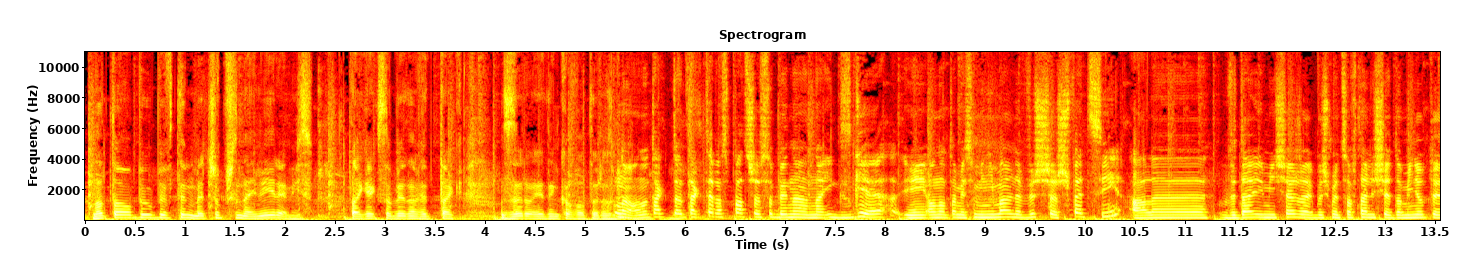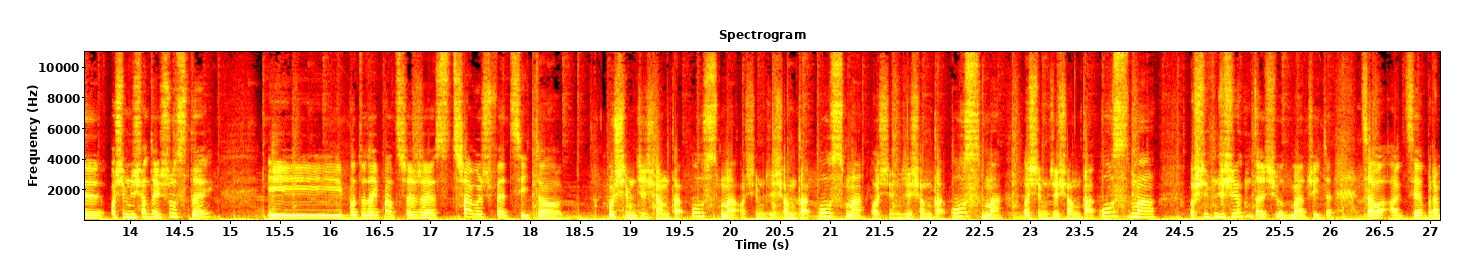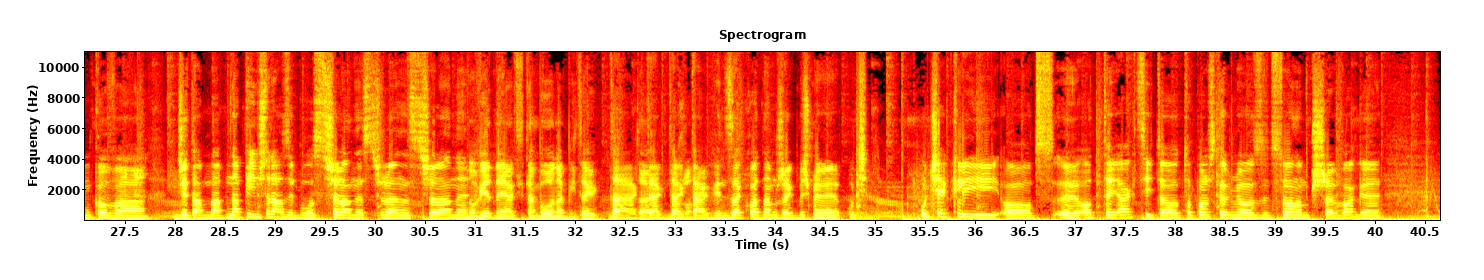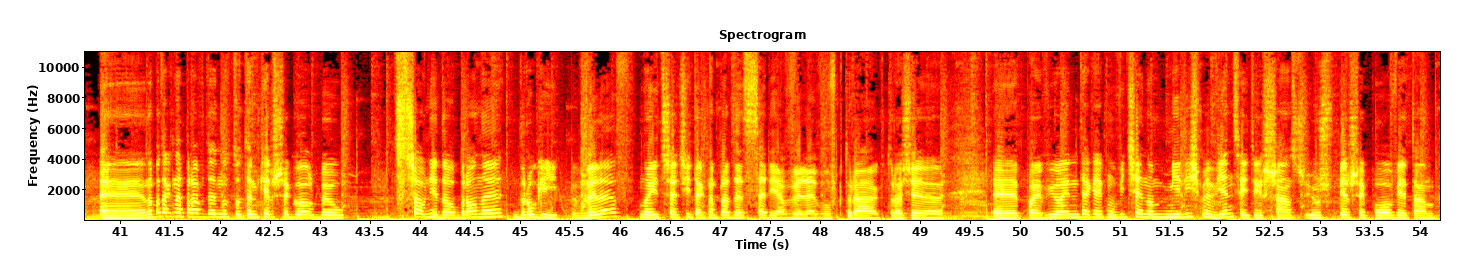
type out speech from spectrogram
no to byłby w tym meczu przynajmniej remis. Tak jak sobie nawet tak zero-jedynkowo to rozbierzemy. No, no tak, tak, teraz patrzę sobie na, na XG i ono tam jest minimalne wyższe Szwecji, ale wydaje mi się, że jakbyśmy cofnęli się do minuty 86 i bo tutaj patrzę, że strzały Szwecji to 88, 88, 88, 88, 87, czyli ta cała akcja bramkowa, Mhm. gdzie tam na, na pięć razy było strzelane, strzelane, strzelane. No w jednej akcji tam było nabite. Tak, tak, tak, dużo. tak, więc zakładam, że jakbyśmy ucie uciekli od, y, od tej akcji, to, to Polska by miała zdecydowaną przewagę. E, no bo tak naprawdę no to ten pierwszy gol był strzał nie do obrony, drugi wylew, no i trzeci tak naprawdę seria wylewów, która, która się e, pojawiła. I tak jak mówicie, no mieliśmy więcej tych szans już w pierwszej połowie tam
